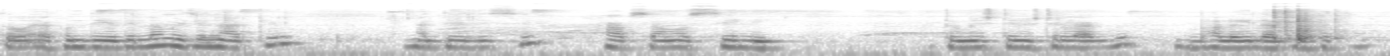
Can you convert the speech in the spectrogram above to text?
তো এখন দিয়ে দিলাম এই যে নারকেল, আর দিয়ে দিচ্ছি হাফ চামচ চিনি। একটু মিষ্টি মিষ্টি লাগবে, ভালোই লাগবে খেতে।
